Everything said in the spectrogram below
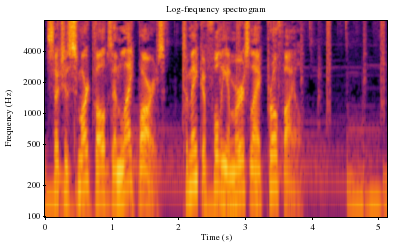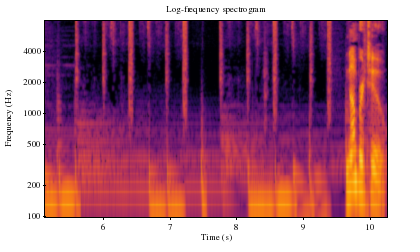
such as smart bulbs and light bars, to make a fully immersed light profile. Number 2.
